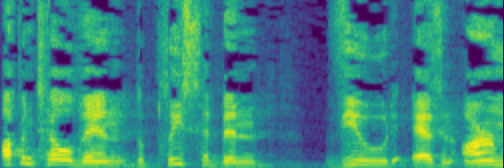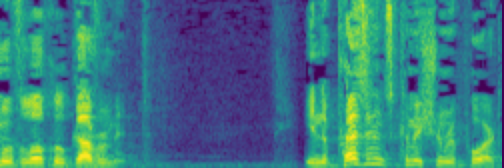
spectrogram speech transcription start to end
Up until then, the police had been viewed as an arm of local government. In the President's Commission report,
